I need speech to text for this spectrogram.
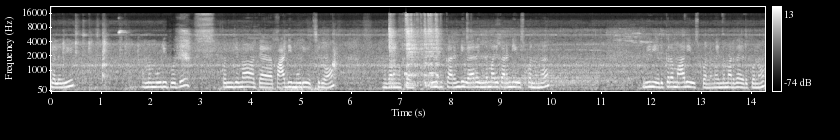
கிளறி நம்ம மூடி போட்டு கொஞ்சமாக த பாதி மூடி வச்சுருவோம். பாருங்கள் ஃப்ரெண்ட்ஸ் இதுக்கு கரண்டி வேறு இந்த மாதிரி கரண்டி யூஸ் பண்ணுங்கள் மீன் எடுக்கிற மாதிரி யூஸ் பண்ணுங்கள் இந்த மாதிரி தான் எடுக்கணும்.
